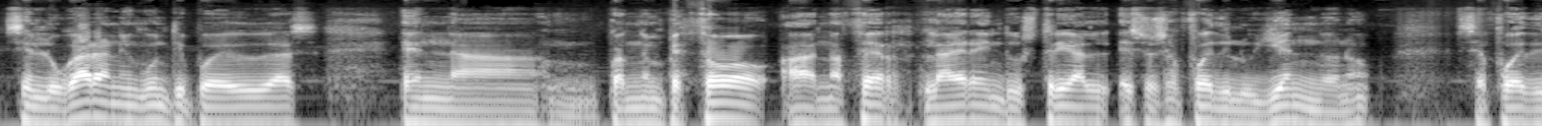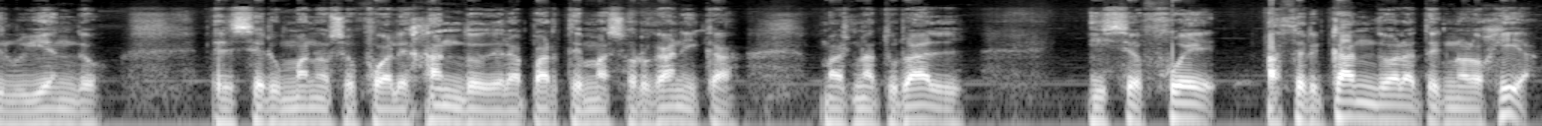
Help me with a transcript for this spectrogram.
sin lugar a ningún tipo de dudas, en la, cuando empezó a nacer la era industrial, eso se fue diluyendo, ¿no? Se fue diluyendo. El ser humano se fue alejando de la parte más orgánica, más natural, y se fue acercando a la tecnología.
